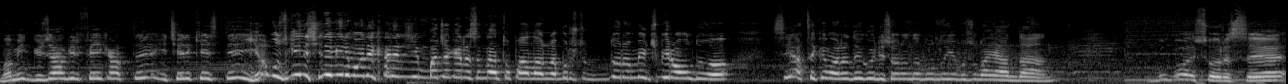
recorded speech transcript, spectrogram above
Mami güzel bir fake attı. içeri kesti. Yavuz gelişine bir voley kalecinin bacak arasından topağlarla vuruştu. Durum 3-1 oldu. Siyah takım aradığı golü sonunda buldu Yavuz'un ayağından. Bu gol sonrası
